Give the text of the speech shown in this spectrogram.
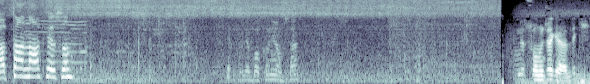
Kaptan ne yapıyorsun? Yine bakınıyorum sen. Şimdi sonuca geldik.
